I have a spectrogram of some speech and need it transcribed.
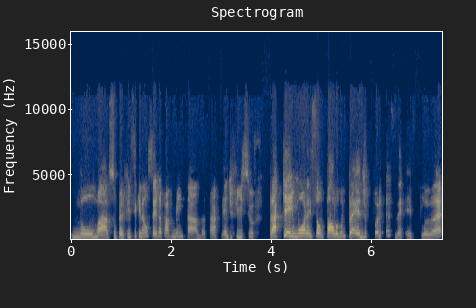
numa superfície que não seja pavimentada, tá? É difícil para quem mora em São Paulo num prédio, por exemplo, né?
